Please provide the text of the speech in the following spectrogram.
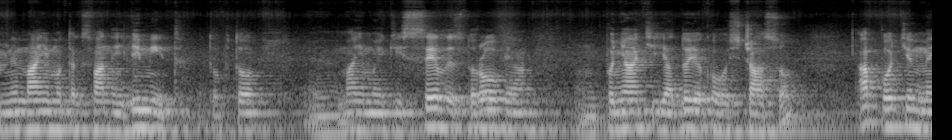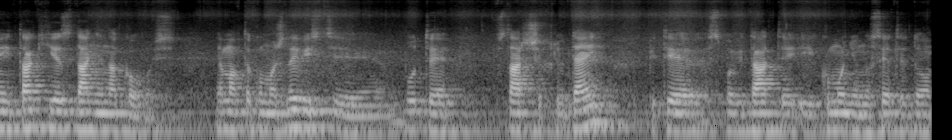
ми маємо так званий ліміт, тобто е, маємо якісь сили, здоров'я, поняття до якогось часу, а потім ми і так є здані на когось. Я мав таку можливість е, бути в старших людей, піти сповідати і комунію носити до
